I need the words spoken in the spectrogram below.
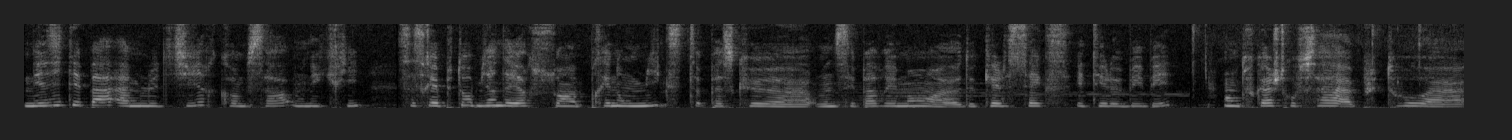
n'hésitez pas à me le dire, comme ça on écrit. Ça serait plutôt bien d'ailleurs que ce soit un prénom mixte parce que on ne sait pas vraiment de quel sexe était le bébé. En tout cas, je trouve ça plutôt euh,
